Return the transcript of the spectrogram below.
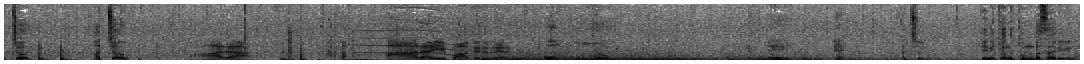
അച്ചോ അച്ചോ. ആരാ? ആരാ ഈ പാതിര നേരത്ത്? ഓ നീയോ? എന്തേ? ഏ? അച്ചോ എനിക്കൊന്ന് കുമ്പസാരിക്കണം.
